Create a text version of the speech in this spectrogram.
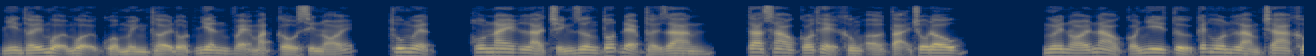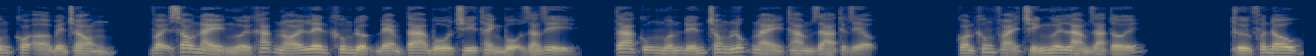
Nhìn thấy mội mội của mình thời đột nhiên vẻ mặt cầu xin nói, thu nguyệt, hôm nay là chính dương tốt đẹp thời gian, ta sao có thể không ở tại chỗ đâu? Ngươi nói nào có nhi tử kết hôn làm cha không có ở bên trong, vậy sau này người khác nói lên không được đem ta bố trí thành bộ giá gì, ta cũng muốn đến trong lúc này tham gia tiệc rượu. Còn không phải chính ngươi làm ra tới. Từ phân đâu?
